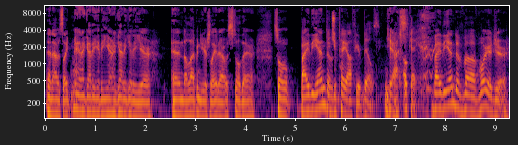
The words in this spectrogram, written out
And I was like, man, I got to get a year. I got to get a year. And 11 years later, I was still there. So by the end of Did you pay off your bills? Yes. Okay. By the end of uh, Voyager,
